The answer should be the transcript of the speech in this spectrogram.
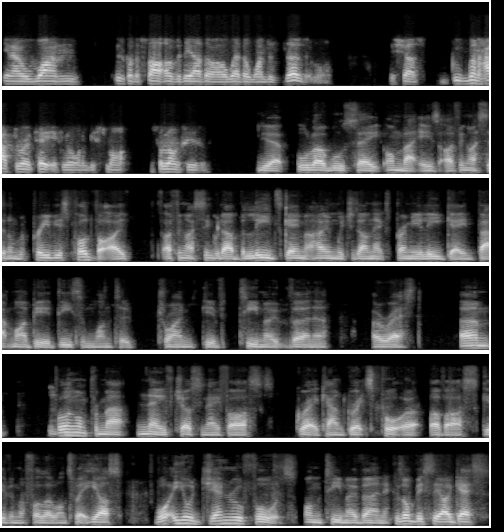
you know, one is going to start over the other, or whether one deserves it more. It's just we're going to have to rotate if we want to be smart. It's a long season. Yeah, all I will say on that is I think I said on the previous pod that I I think I singled out the Leeds game at home, which is our next Premier League game. That might be a decent one to try and give Timo Werner a rest. Um, following on from that, Nave, Chelsea Nave asks, great account, great supporter of us. Give him a follow on Twitter. He asks, what are your general thoughts on Timo Werner? Because obviously, I guess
